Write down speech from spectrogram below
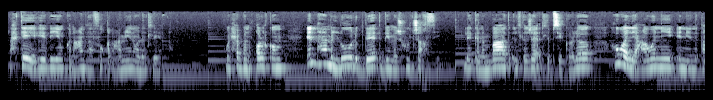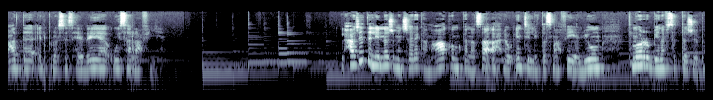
الحكاية هذه يمكن عندها فوق العامين ولا ثلاثة. ونحب نقولكم إنها من الأول بدأت بمجهود شخصي لكن من بعد التجأت لبسيكولوج هو اللي عاوني إني نتعدى البروسيس هذايا ويسرع فيه. الحاجات اللي نجم نشاركها معاكم كنصائح لو أنت اللي تسمع فيا اليوم تمر بنفس التجربة.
